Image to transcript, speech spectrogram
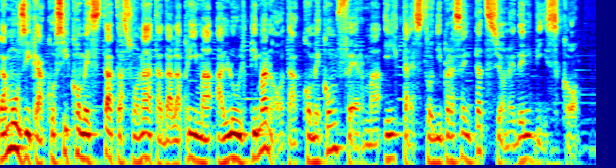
La musica così come è stata suonata dalla prima all'ultima nota come conferma il testo di presentazione del disco.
